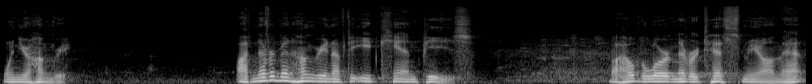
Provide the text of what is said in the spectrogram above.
when you're hungry. I've never been hungry enough to eat canned peas. I hope the Lord never tests me on that.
